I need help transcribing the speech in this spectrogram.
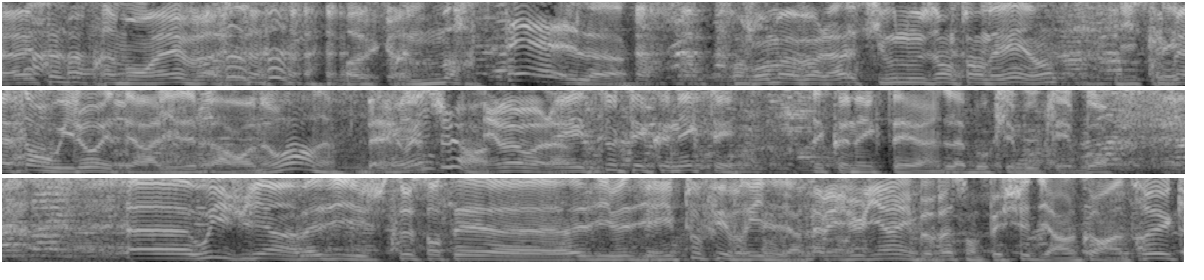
Ah ça, ce serait mon rêve. Oh, ce serait mortel Bon, bah voilà, si vous nous entendez, hein, Disney. Mais attends, Willow était réalisé par Ron Howard. Ben, bien sûr. Et ben voilà. Et tout est connecté. C'était connecté. ouais. La boucle est bouclée. Bon. Euh, oui, Julien, vas-y, je te sentais. euh, vas-y, Il vas-y. est tout fébrile, là. Ah mais Julien, il peut pas s'empêcher de dire encore un truc.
